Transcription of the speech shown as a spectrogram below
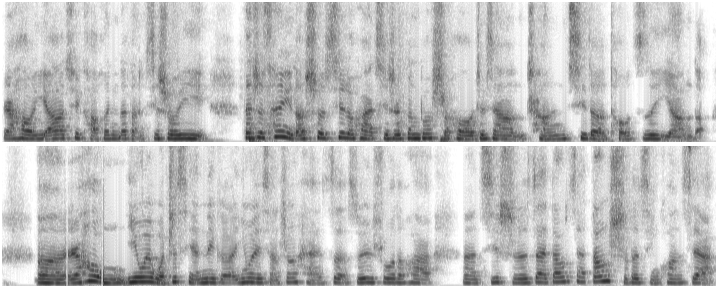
然后也要去考核你的短期收益，但是参与到社区的话，其实更多时候就像长期的投资一样的。嗯，然后因为我之前那个因为想生孩子，所以说的话，嗯，其实，在当下当时的情况下，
